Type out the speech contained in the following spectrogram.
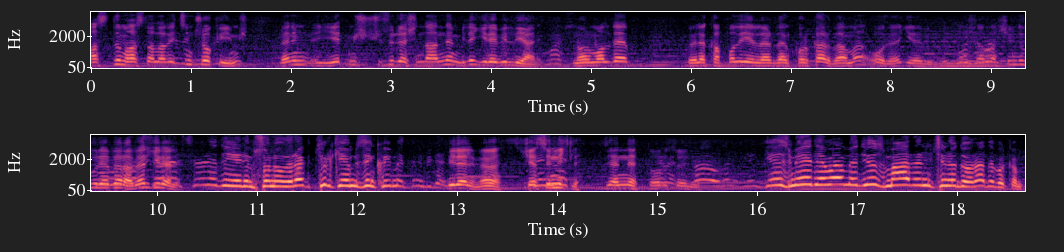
astım hastaları için çok iyiymiş. Benim 70 küsür yaşında annem bile girebildi yani. Normalde böyle kapalı yerlerden korkardı ama oraya girebildi. İnşallah şimdi buraya beraber Şöyle- girelim. Şöyle diyelim son olarak Türkiye'mizin kıymetini bilelim. Bilelim evet. Kesinlikle. Cennet doğru Evet, söylüyorsun. sağ olun. Gezmeye devam ediyoruz mağaranın içine doğru. Hadi bakalım.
